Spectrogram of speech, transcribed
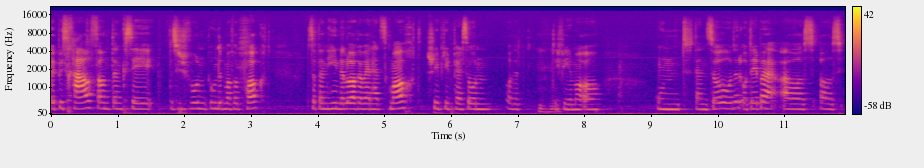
etwas kaufe und dann sehe, das ist hundertmal verpackt, dass ich dann hinten schaue, wer hat es gemacht, schreibe die Person oder die Mhm. Firma an und dann so, oder? Oder eben auch als, als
